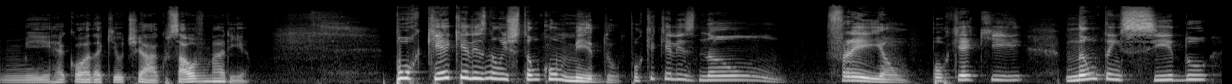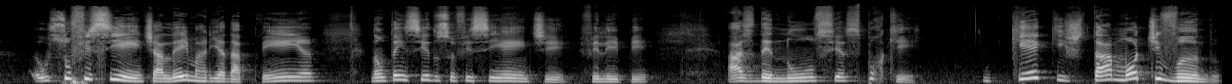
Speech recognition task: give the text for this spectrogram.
me recorda aqui o Tiago. Salve Maria. Por que, que eles não estão com medo? Por que, que eles não freiam? Por que, que não tem sido o suficiente a Lei Maria da Penha? Não tem sido suficiente, Felipe, as denúncias? Por quê? que, que está motivando?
